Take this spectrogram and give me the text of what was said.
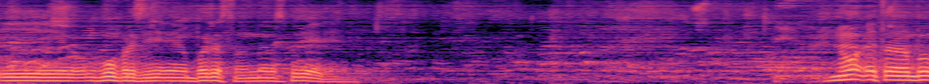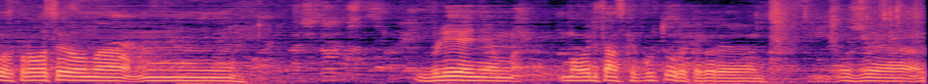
и в образе божественного мировосприятия. Ну, это было спровоцировано влиянием мавританской культуры, которая уже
